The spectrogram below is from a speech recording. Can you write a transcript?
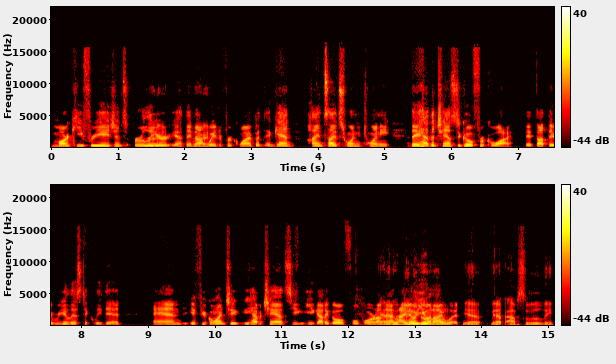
marquee free agents earlier right, had they not right. waited for Kawhi. But again, hindsight's twenty twenty. They had the chance to go for Kawhi. They thought they realistically did. And if you're going to have a chance, you, you got to go full board on that. I know you and home. I would. Yep, yep, absolutely.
